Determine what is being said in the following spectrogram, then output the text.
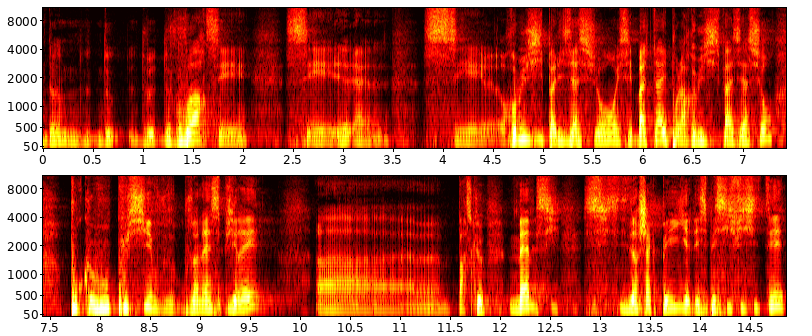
de, voir euh, ces, remunicipalisations et ces batailles pour la remunicipalisation pour que vous puissiez vous, en inspirer. parce que même si, dans chaque pays il y a des spécificités,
